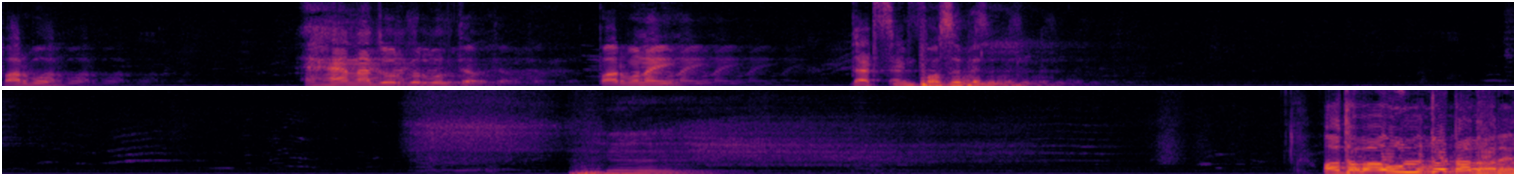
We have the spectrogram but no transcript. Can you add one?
পারব? হ্যাঁ না, জোর করে বলতে হবে। পারব নাই? দ্যাটস ইম্পসিবল অথবা উল্টোটা ধরেন।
